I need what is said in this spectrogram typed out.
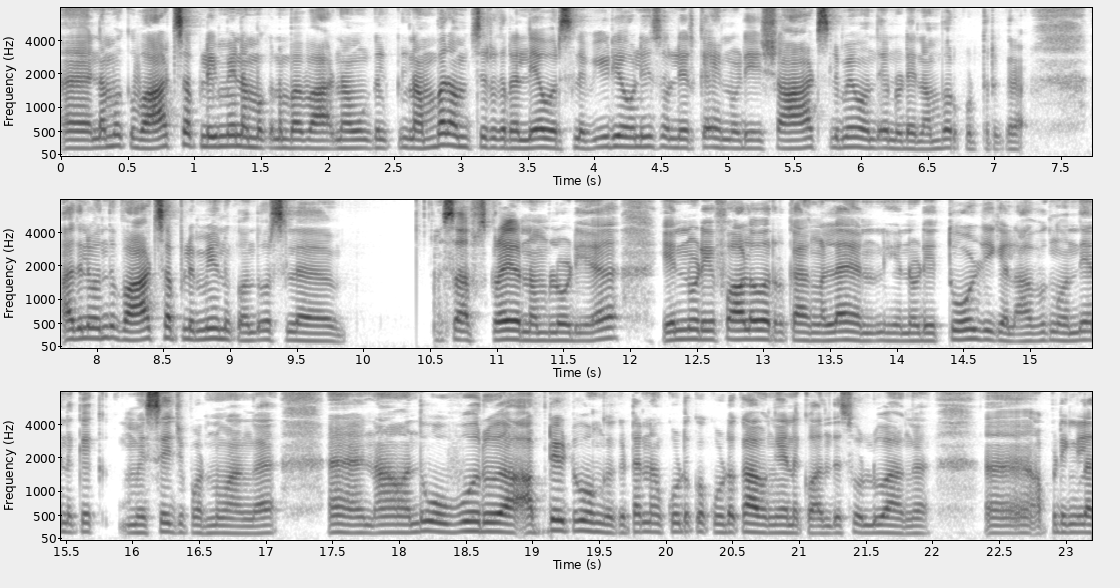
நமக்கு வாட்ஸ்அப்லேயுமே நமக்கு நம்ம வா நான் உங்களுக்கு நம்பர் அனுப்பிச்சிருக்கிறேன் இல்லையா? ஒரு சில வீடியோலையும் சொல்லியிருக்கேன். என்னுடைய ஷார்ட்ஸ்லையுமே வந்து என்னுடைய நம்பர் கொடுத்துருக்குறேன். அதில் வந்து வாட்ஸ்அப்லேயுமே எனக்கு வந்து ஒரு சில சப்ஸ்கிரைபர் நம்மளுடைய என்னுடைய ஃபாலோவர் இருக்காங்கள்ல என் என்னுடைய தோழிகள் அவங்க வந்து எனக்கு மெசேஜ் பண்ணுவாங்க. நான் வந்து ஒவ்வொரு அப்டேட்டும் உங்ககிட்ட நான் கொடுக்க கொடுக்க அவங்க எனக்கு வந்து சொல்லுவாங்க. அப்படிங்களா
